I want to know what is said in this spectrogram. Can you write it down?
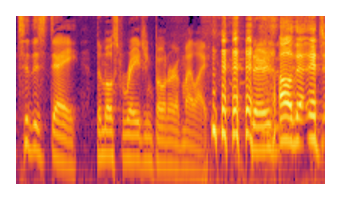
to this day the most raging boner of my life. There's Oh, that, it's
